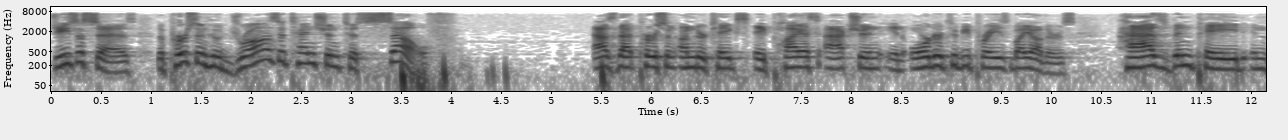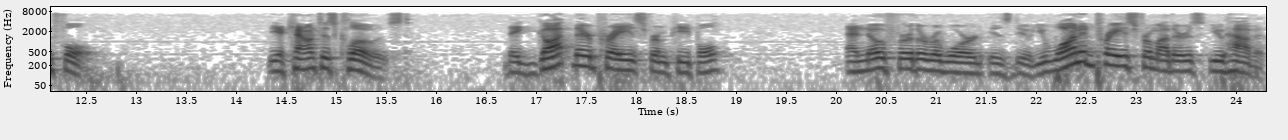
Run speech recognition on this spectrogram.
Jesus says the person who draws attention to self as that person undertakes a pious action in order to be praised by others, has been paid in full. The account is closed. They got their praise from people, and no further reward is due. You wanted praise from others, you have it.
